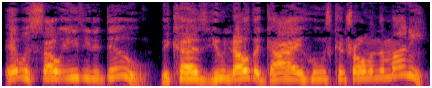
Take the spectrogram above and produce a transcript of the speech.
It was so easy to do because you know the guy who's controlling the money.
